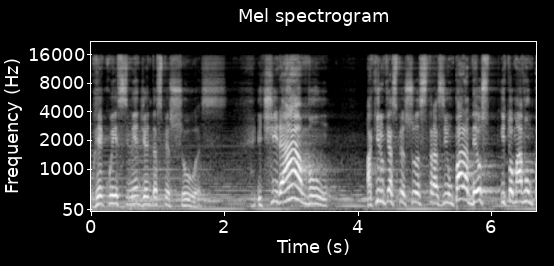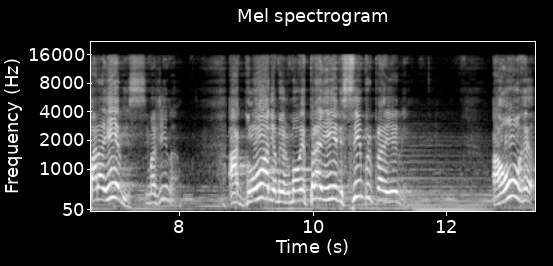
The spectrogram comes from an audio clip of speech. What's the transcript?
o reconhecimento diante das pessoas, e tiravam aquilo que as pessoas traziam para Deus e tomavam para eles. Imagina. A glória, meu irmão, é para ele, sempre para ele. A honra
